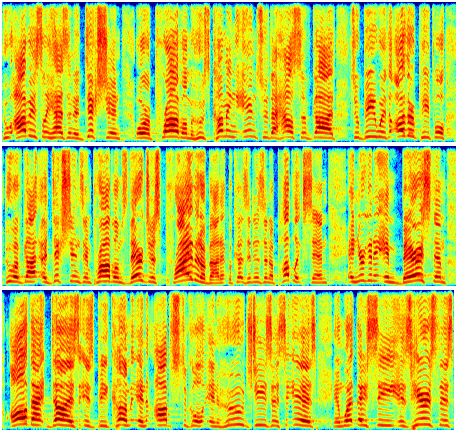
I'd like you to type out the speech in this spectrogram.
who obviously has an addiction or a problem who's coming into the house of God to be with other people who have got addictions and problems. They're just private about it because it isn't a public sin. And you're going to embarrass them. All that does is become an obstacle in who Jesus is. And what they see is here's this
